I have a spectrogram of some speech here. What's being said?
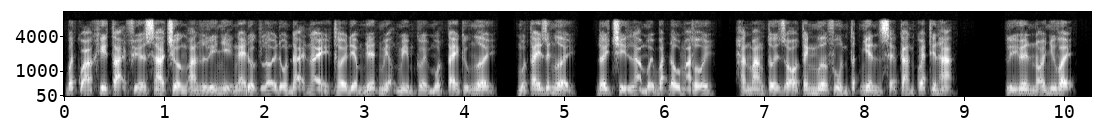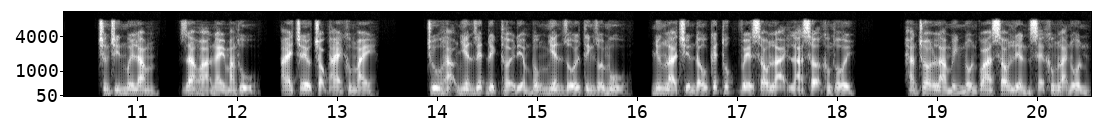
Bất quá khi tại phía xa trường an lý nhị nghe được lời đồn đại này, thời điểm nết miệng mỉm cười một tay cứu người, một tay giết người, đây chỉ là mới bắt đầu mà thôi, hắn mang tới gió tanh mưa phùn tất nhiên sẽ càn quét thiên hạ. Lý huyên nói như vậy. Chương chín mươi lăm, gia hỏa này mang thủ, ai trêu chọc ai không may. Chu hạo nhiên giết địch thời điểm bỗng nhiên dối tinh dối mù nhưng là chiến đấu kết thúc về sau lại là sợ không thôi. Hắn cho là mình nôn qua sau liền sẽ không lại nôn,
